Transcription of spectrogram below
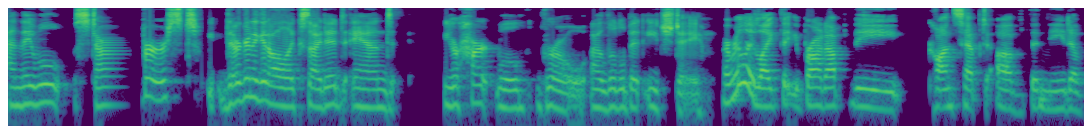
and they will start first. They're going to get all excited and your heart will grow a little bit each day. I really like that you brought up the concept of the native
